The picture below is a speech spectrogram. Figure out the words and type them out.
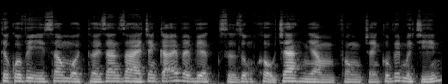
Thưa quý vị, sau một thời gian dài tranh cãi về việc sử dụng khẩu trang nhằm phòng tránh COVID-19,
